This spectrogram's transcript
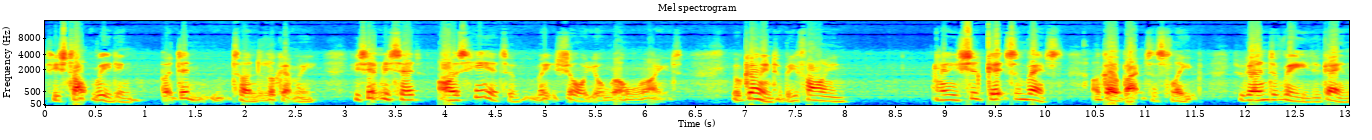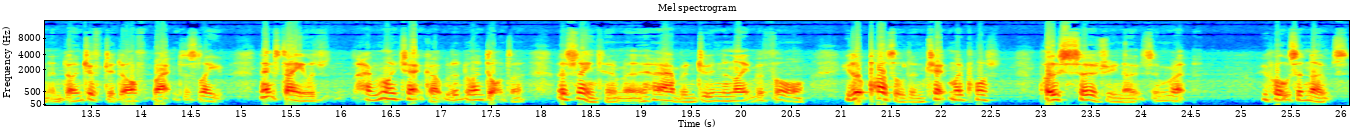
She stopped reading, but didn't turn to look at me. She simply said, I was here to make sure you're all right. You're going to be fine. And you should get some rest. I'll go back to sleep. She began to read again, and I drifted off back to sleep. Next day, was having my check-up with my doctor. I explained to him it had happened during the night before. He looked puzzled and checked my post-surgery notes and re- reports and notes.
